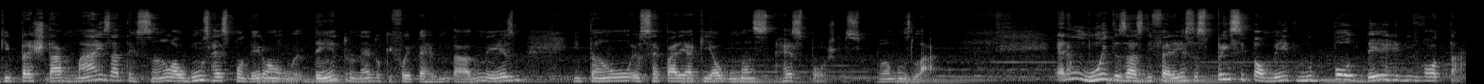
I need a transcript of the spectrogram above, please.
que prestar mais atenção. Alguns responderam dentro né, do que foi perguntado mesmo então eu separei aqui algumas respostas. Vamos lá. Eram muitas as diferenças, principalmente no poder de votar.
